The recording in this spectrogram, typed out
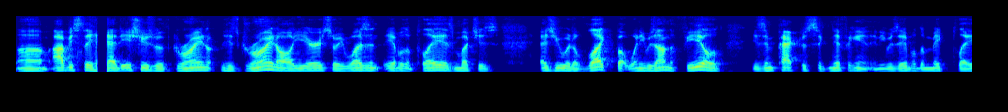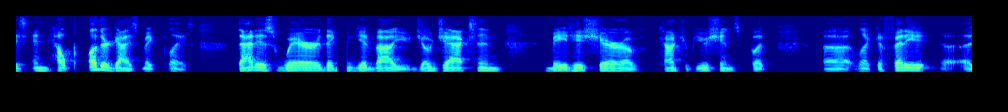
um, obviously had issues with groin, his groin all year, so he wasn't able to play as much as as you would have liked. But when he was on the field, his impact was significant, and he was able to make plays and help other guys make plays. That is where they can get value. Joe Jackson made his share of contributions, but uh, like Ifeadi uh,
